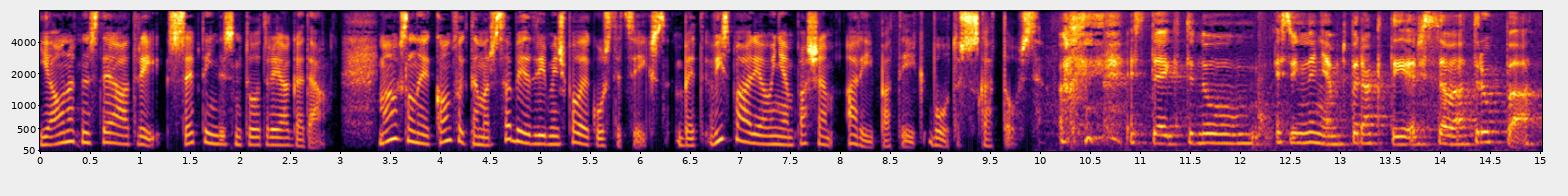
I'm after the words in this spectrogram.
jaunatnes teātrī 72. gadā. Mākslinieku konfliktam ar sabiedrību viņš paliek uzticīgs, bet vispār jau viņam pašam arī patīk būt uz skatuves. es teiktu, nu, es viņu neņemtu par aktieri savā trupā.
